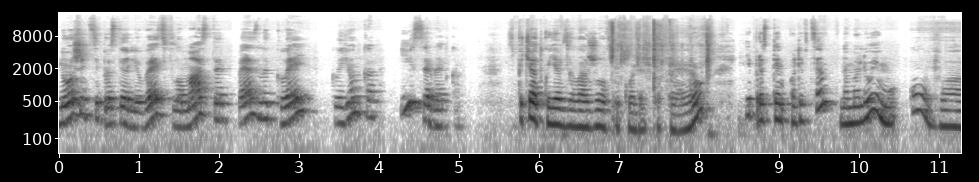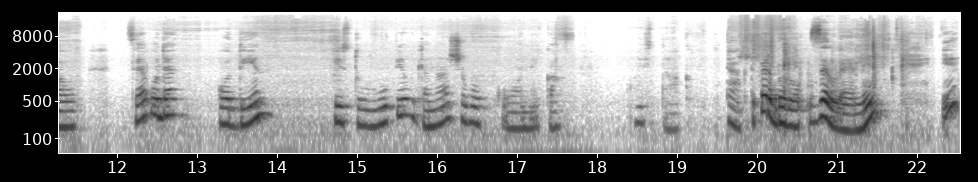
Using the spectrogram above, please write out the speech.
ножиці, простий олівець, фломастер, пензлик, клей, клейонка і серветка. Спочатку я взяла жовтий колір паперу і простим олівцем намалюємо овал. Це буде один із тулупів для нашого коника. Ось так. Так, тепер беру зелений і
